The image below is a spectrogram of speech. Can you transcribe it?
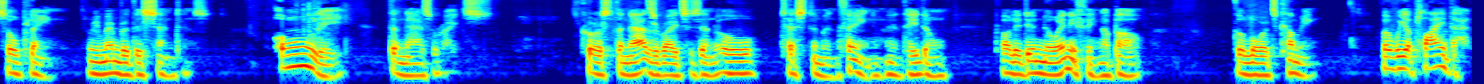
So plain. Remember this sentence. Only the Nazarites. Of course, the Nazarites is an Old Testament thing. They don't, probably didn't know anything about the Lord's coming. But we apply that.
